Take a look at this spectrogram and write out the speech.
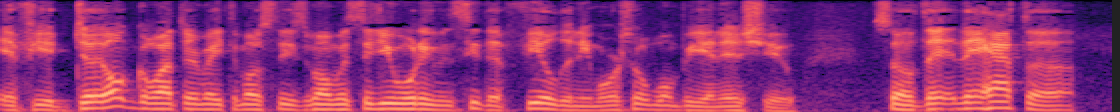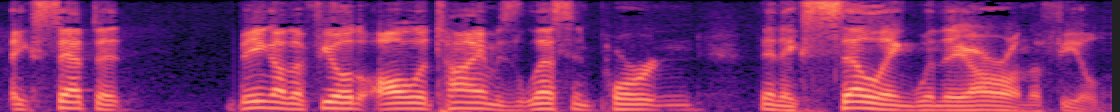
If you don't go out there and make the most of these moments, then you won't even see the field anymore, so it won't be an issue. So they, they have to accept that being on the field all the time is less important than excelling when they are on the field.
